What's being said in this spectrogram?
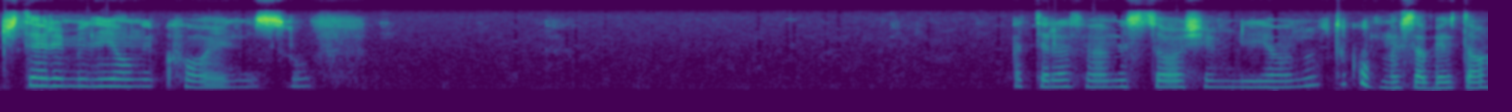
4 miliony coinsów. A teraz mamy 108 milionów. To kupmy sobie to.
